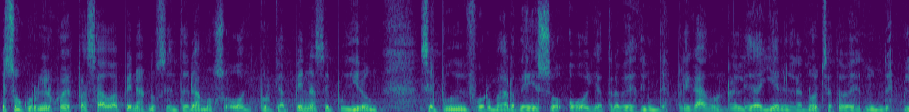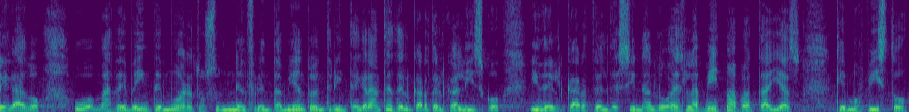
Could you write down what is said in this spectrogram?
eso ocurrió el jueves pasado, apenas nos enteramos hoy, porque apenas se pudieron, se pudo informar de eso hoy a través de un desplegado, en realidad ayer en la noche a través de un desplegado hubo más de 20 muertos en un enfrentamiento entre integrantes del cártel Jalisco y del cártel de Es las mismas batallas que hemos visto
